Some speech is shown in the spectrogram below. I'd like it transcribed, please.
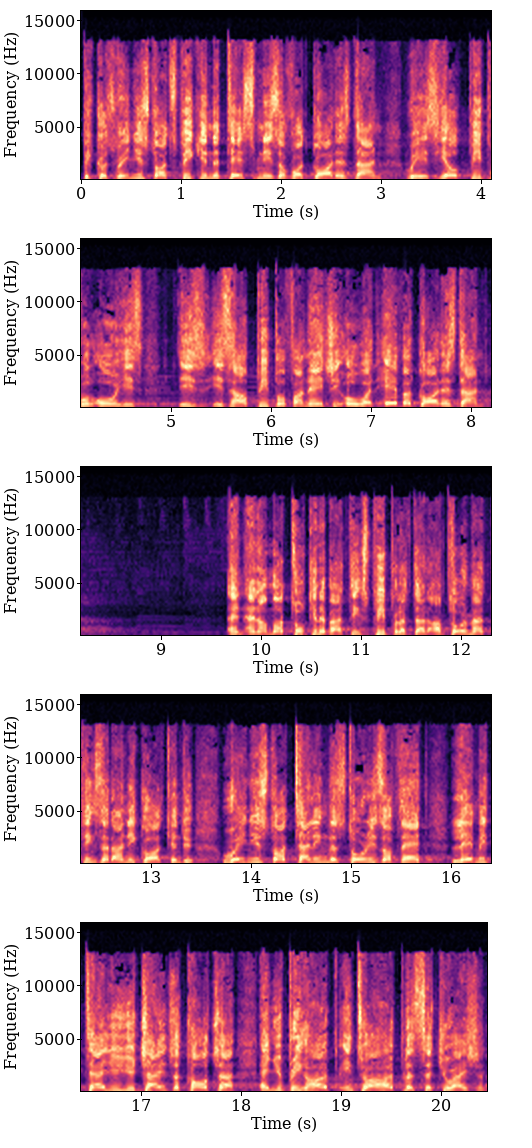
Because when you start speaking the testimonies of what God has done, where He's healed people or He's, he's, he's helped people financially or whatever God has done. And, and I'm not talking about things people have done. I'm talking about things that only God can do. When you start telling the stories of that, let me tell you, you change the culture and you bring hope into a hopeless situation.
